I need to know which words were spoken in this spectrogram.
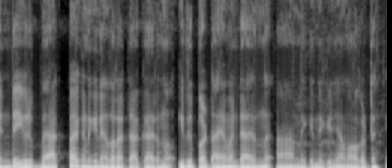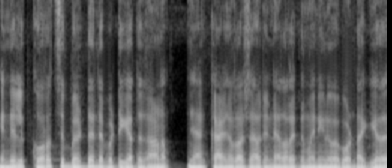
എന്റെ ഈ ഒരു ബാക്ക് പാക്ക് എനിക്ക് നെതർ അറ്റാക്ക് ആയിരുന്നു. ഡയമണ്ട് ആയിരുന്നു. ആ നിക്ക് നിക്ക് ഞാൻ നോക്കട്ടെ. എന്റെ കുറച്ച് ബെഡ് എന്റെ പെട്ടിക്കകത്ത് കാണും. ഞാൻ കഴിഞ്ഞ പ്രാവശ്യം അവർ നെതറായിട്ട് മനിന് പോയപ്പോൾ ഉണ്ടാക്കിയത്.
